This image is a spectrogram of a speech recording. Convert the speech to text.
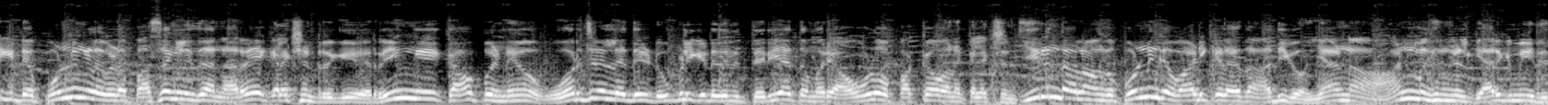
அவங்க கிட்ட பொண்ணுங்களை விட பசங்களுக்கு தான் நிறைய கலெக்ஷன் இருக்கு. ரிங்கு காப்புன்னு ஒரிஜினல் எது டூப்ளிகேட் எதுன்னு தெரியாத மாதிரி அவ்வளோ பக்காவான கலெக்ஷன் இருந்தாலும் அவங்க பொண்ணுங்க வாடிக்கையாளர் தான் அதிகம். ஏன்னா ஆண்மகன்களுக்கு யாருக்குமே இது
